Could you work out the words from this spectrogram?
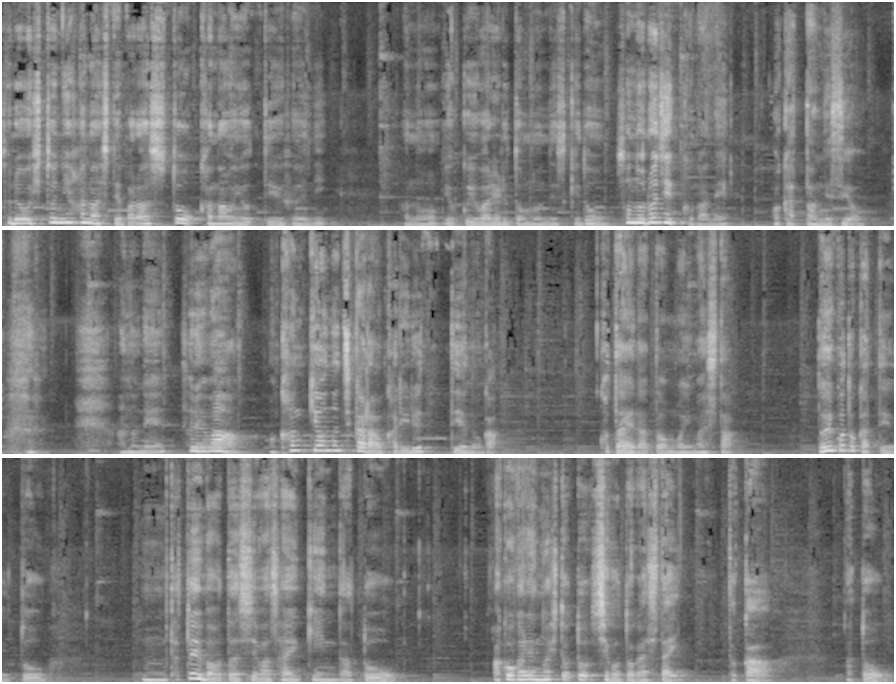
それを人に話してばらすと叶うよっていう風にあのよく言われると思うんですけどそのロジックがね分かったんですよ。あのねそれは環境の力を借りるっていうのが答えだと思いました。どういうことかっていうと、うん、例えば私は最近だと憧れの人と仕事がしたいとかあと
